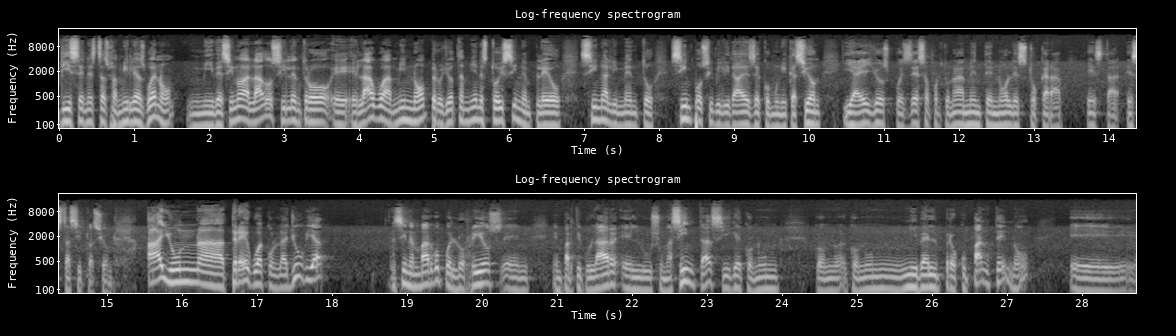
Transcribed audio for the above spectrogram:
dicen estas familias, bueno, mi vecino al lado sí le entró eh, el agua, a mí no, pero yo también estoy sin empleo, sin alimento, sin posibilidades de comunicación y a ellos pues desafortunadamente no les tocará esta, esta situación. Hay una tregua con la lluvia, sin embargo, pues los ríos, en, en particular el Usumacinta, sigue con un, con, un nivel preocupante, ¿no? eh,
